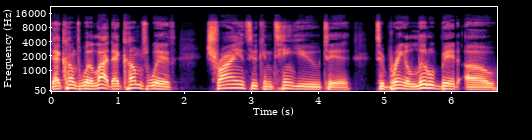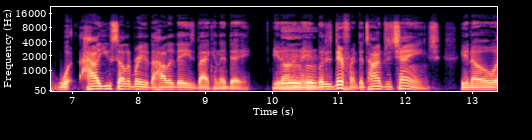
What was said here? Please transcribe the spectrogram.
that comes with a lot. That comes with trying to continue to to bring a little bit of what how you celebrated the holidays back in the day. You know what I mean? Mhm. But it's different. The times have changed. You know, uh,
